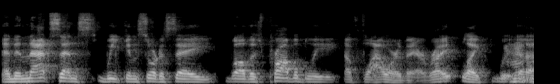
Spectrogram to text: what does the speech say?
and in that sense, we can sort of say, well, there's probably a flower there, right? Like we- Mhm. uh,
